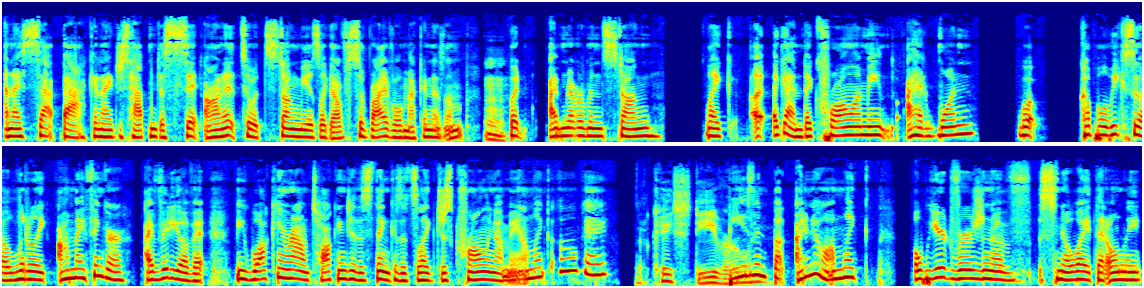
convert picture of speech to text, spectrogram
and I sat back and I just happened to sit on it. So it stung me as like a survival mechanism. Mm. But I've never been stung. Like, uh, again, they crawl on me. I had one, what, a couple of weeks ago, literally on my finger. I have video of it, me walking around talking to this thing because it's like just crawling on me. I'm like, oh, okay. Okay, Steve. Bees and bug. I know. I'm like a weird version of Snow White that only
